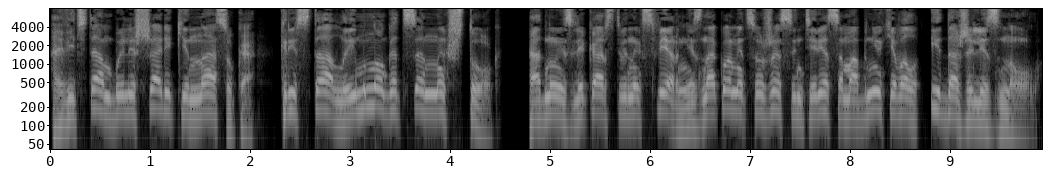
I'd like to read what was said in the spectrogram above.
А ведь там были шарики насука, кристаллы и много ценных штук. Одну из лекарственных сфер незнакомец уже с интересом обнюхивал и даже лизнул.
